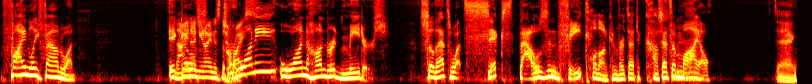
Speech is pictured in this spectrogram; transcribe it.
Finally found one. It goes is the price? twenty one hundred meters. So that's what six thousand feet. Hold on, convert that to custom. That's a mile. Dang.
